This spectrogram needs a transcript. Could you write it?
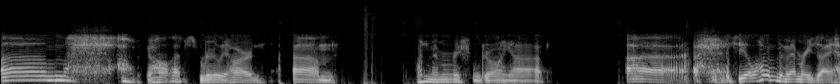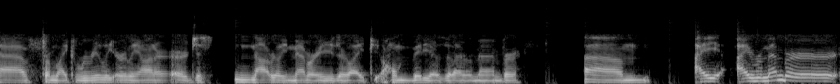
Um, Oh god, that's really hard. Um, one memory from growing up. Uh, see, a lot of the memories I have from like really early on are, are just not really memories or like home videos that I remember. Um, I I remember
